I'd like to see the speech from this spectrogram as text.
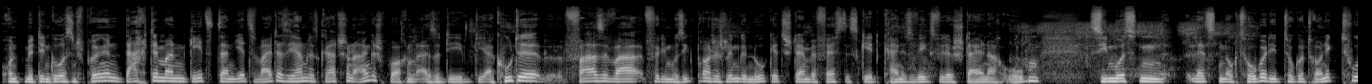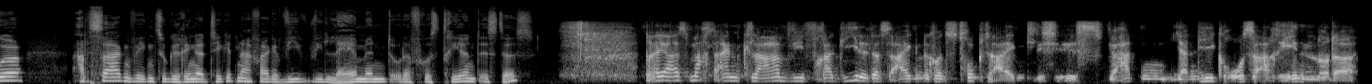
Und mit den großen Sprüngen dachte man, geht es dann jetzt weiter? Sie haben das gerade schon angesprochen. Also die, die akute Phase war für die Musikbranche schlimm genug. Jetzt stellen wir fest, es geht keineswegs wieder steil nach oben. Sie mussten letzten Oktober die Tokotronic-Tour absagen wegen zu geringer Ticketnachfrage. Wie, wie lähmend oder frustrierend ist das? Naja, es macht einen klar, wie fragil das eigene Konstrukt eigentlich ist. Wir hatten ja nie große Arenen oder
